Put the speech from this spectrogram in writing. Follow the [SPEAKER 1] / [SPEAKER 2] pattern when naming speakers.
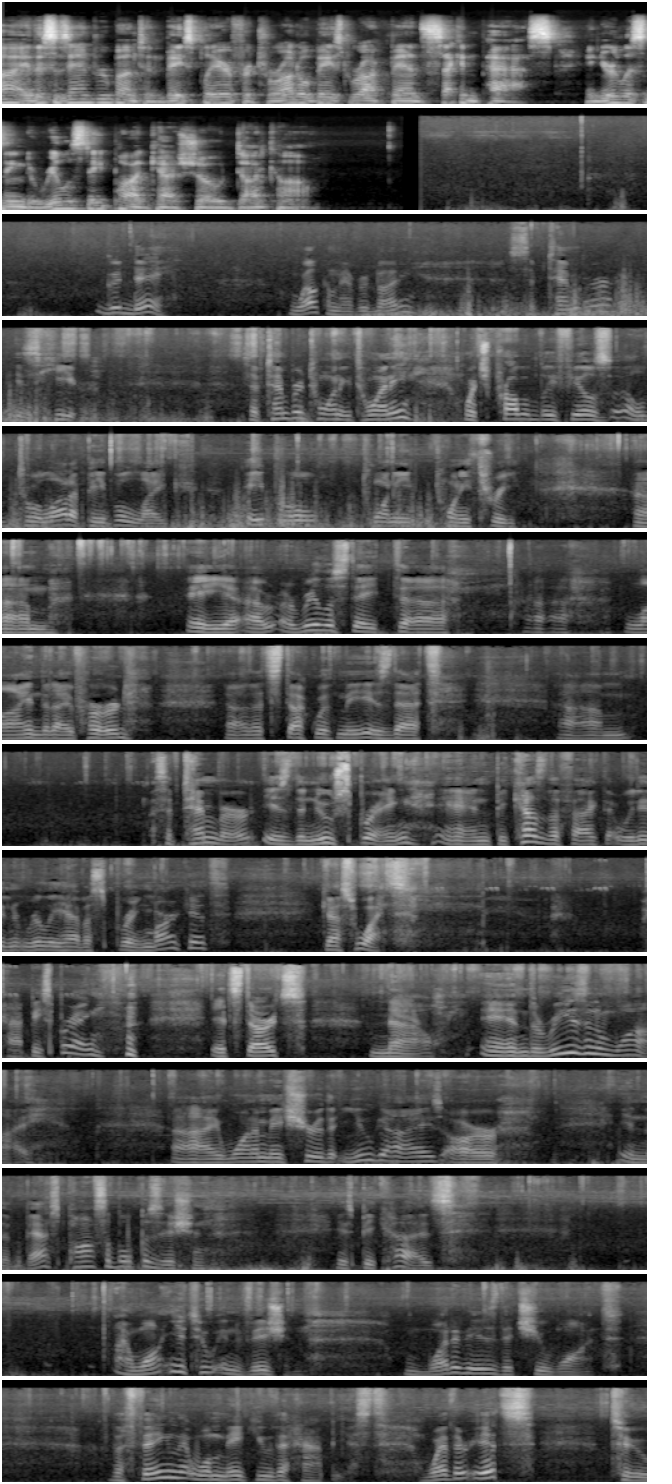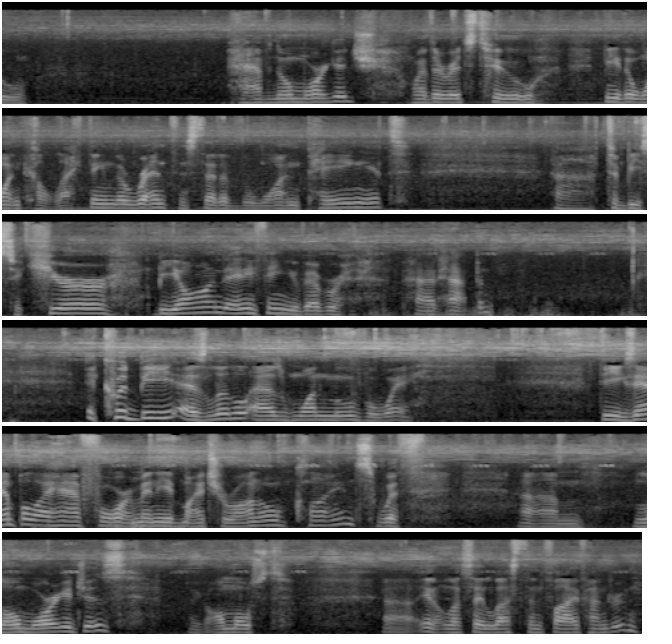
[SPEAKER 1] Hi, this is Andrew Bunton, bass player for Toronto based rock band Second Pass, and you're listening to RealEstatePodcastShow.com.
[SPEAKER 2] Good day. Welcome, everybody. September is here. September 2020, which probably feels to a lot of people like April 2023. Um, a, a, a, real estate uh, uh, line that I've heard uh, that stuck with me is that um, September is the new spring, and because of the fact that we didn't really have a spring market, guess what? Happy spring! it starts now. And the reason why I want to make sure that you guys are in the best possible position is because I want you to envision what it is that you want. The thing that will make you the happiest. Whether it's to have no mortgage, whether it's to be the one collecting the rent instead of the one paying it, uh, to be secure beyond anything you've ever had happen. It could be as little as one move away. The example I have for many of my Toronto clients with um, low mortgages, like almost, uh, you know, let's say less than 500,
